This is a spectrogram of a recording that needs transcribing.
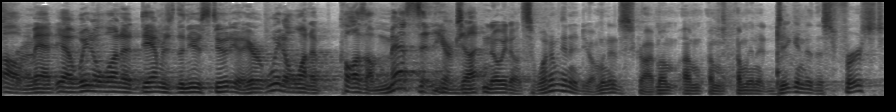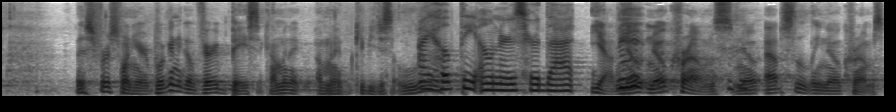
Oh man, yeah, we don't want to damage the new studio here. We don't want to cause a mess in here, Judd. No, we don't. So what I'm going to do, I'm going to describe. I'm, I'm, I'm, I'm going to dig into this first, this first one here. We're going to go very basic. I'm going to, I'm going to give you just a little. I hope the owners heard that. Yeah, no, no crumbs. No, absolutely no crumbs.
